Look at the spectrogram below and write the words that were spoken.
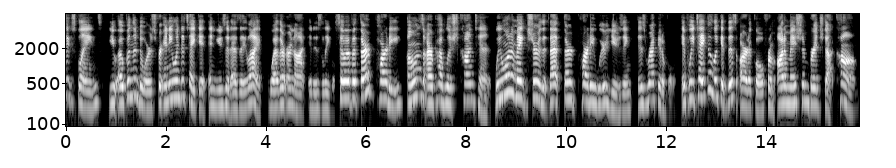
explains you open the doors for anyone to take it and use it as they like, whether or not it is legal. So if a third party owns our published content, we want to make sure that that third party we're using is reputable. If we take a look at this article from automationbridge.com,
